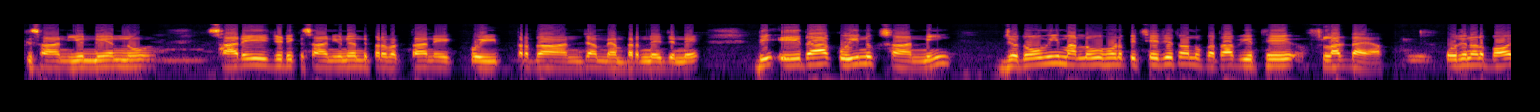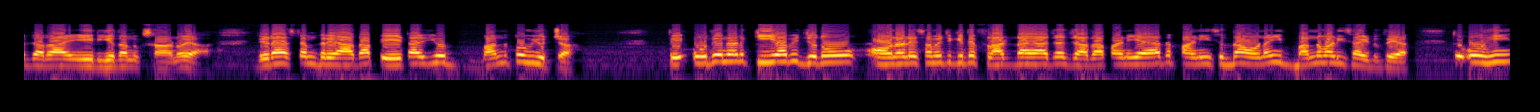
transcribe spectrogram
ਕਿਸਾਨ ਯੂਨੀਅਨ ਨੂੰ, ਸਾਰੇ ਜਿਹੜੇ ਕਿਸਾਨ ਯੂਨੀਅਨ ਦੇ ਪ੍ਰਵਕਤਾ ਨੇ, ਕੋਈ ਪ੍ਰਧਾਨ ਜਾਂ ਮੈਂਬਰ ਨੇ ਜਿੰਨੇ, ਵੀ ਇਹਦਾ ਕੋਈ ਨੁਕਸਾਨ ਨਹੀਂ। ਜਦੋਂ ਵੀ ਮੰਨ ਲਓ ਹੁਣ ਪਿੱਛੇ ਜੇ ਤੁਹਾਨੂੰ ਪਤਾ ਵੀ ਇੱਥੇ ਫਲੱਡ ਆਇਆ, ਉਹਦੇ ਨਾਲ ਬਹੁਤ ਜ਼ਿਆਦਾ ਏਰੀਆ ਦਾ ਨੁਕਸਾਨ ਹੋਇਆ। ਜਿਹੜਾ ਇਸ ਟਾਈਮ ਦਰਿਆ ਦਾ ਪੇਟ ਆ ਜੀ, ਉਹ ਬੰਨ ਤੋਂ ਵੀ ਉੱਚਾ। ਤੇ ਉਹਦੇ ਨਾਲ ਕੀ ਆ ਵੀ ਜਦੋਂ ਆਉਣ ਵਾਲੇ ਸਮੇਂ 'ਚ ਕਿਤੇ ਫਲੱਡ ਆਇਆ ਜਾਂ ਜ਼ਿਆਦਾ ਪਾਣੀ ਆਇਆ ਤਾਂ ਪਾਣੀ ਸਿੱਧਾ ਆਉਣਾ ਹੀ ਬੰਨ ਵਾਲੀ ਸਾਈਡ ਤੇ ਆ। ਤੇ ਉਹੀ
